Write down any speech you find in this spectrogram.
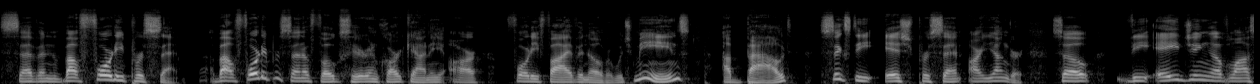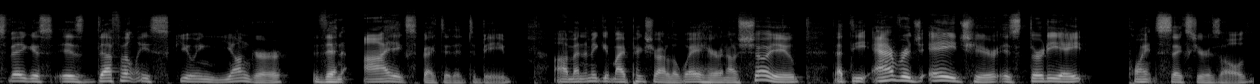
37, about 40%. About 40% of folks here in Clark County are 45 and over, which means about 60 ish percent are younger. So the aging of Las Vegas is definitely skewing younger than I expected it to be. Um, and let me get my picture out of the way here, and I'll show you that the average age here is 38.6 years old.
